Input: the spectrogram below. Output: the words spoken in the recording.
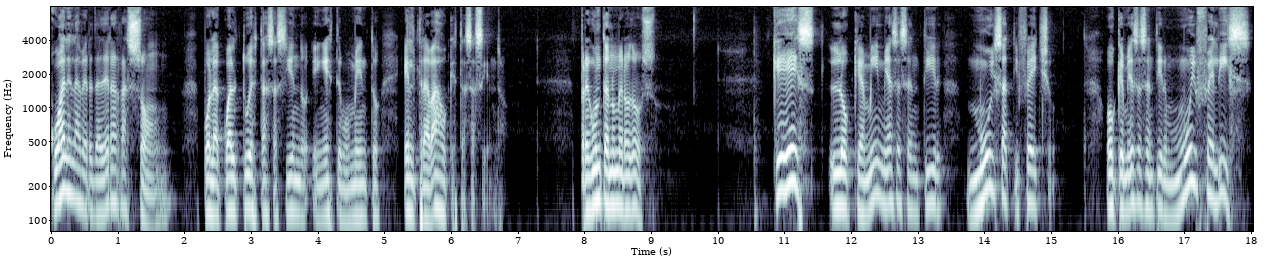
cuál es la verdadera razón por la cual tú estás haciendo en este momento el trabajo que estás haciendo. Pregunta número dos. ¿Qué es lo que a mí me hace sentir muy satisfecho o que me hace sentir muy feliz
